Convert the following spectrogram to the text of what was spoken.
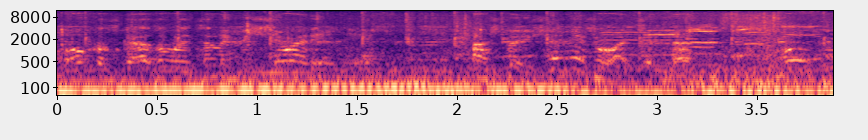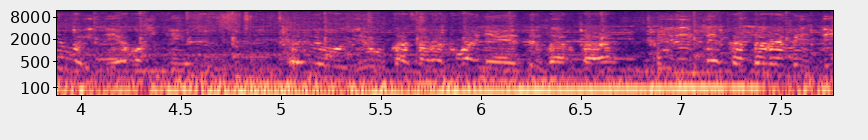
плохо сказывается на пищеварении. А что еще нежелательно? Молчаливые девушки, люди, у которых воняет изо рта, или те, которые везде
